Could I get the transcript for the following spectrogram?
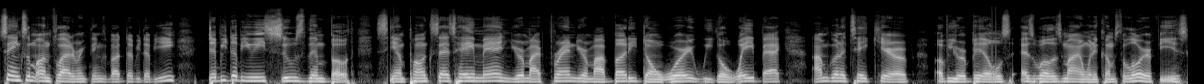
saying some unflattering things about WWE. WWE sues them both. CM Punk says, "Hey man, you're my friend, you're my buddy. Don't worry, we go way back. I'm going to take care of of your bills as well as mine when it comes to lawyer fees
